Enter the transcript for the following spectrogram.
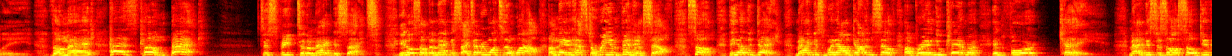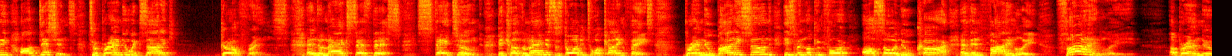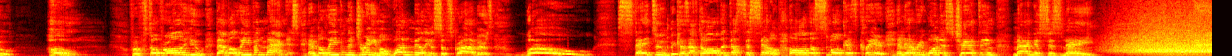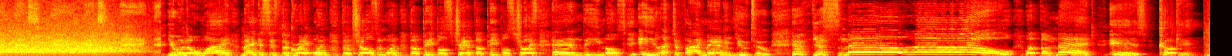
the mag has come back to speak to the Magnusites. You know something, Magnusites, every once in a while, a man has to reinvent himself. So, the other day, Magnus went out and got himself a brand new camera in 4K. Magnus is also giving auditions to brand new exotic girlfriends. And the mag says this, stay tuned, because the Magnus is going into a cutting phase. Brand new body soon, he's been looking for also a new car, and then finally, finally, a brand new home. For, so for all you that believe in Magnus and believe in the dream of 1 million subscribers, whoa! Stay tuned because after all the dust has settled, all the smoke has cleared, and everyone is chanting Magnus's name. You will Magnus is the great one, the chosen one, the people's champ, the people's choice, and the most electrifying man in YouTube. If you smell what the mag is cooking.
